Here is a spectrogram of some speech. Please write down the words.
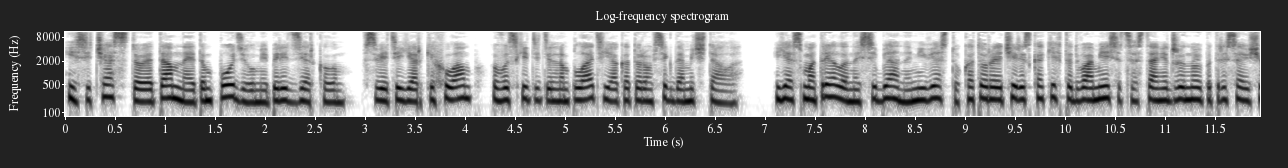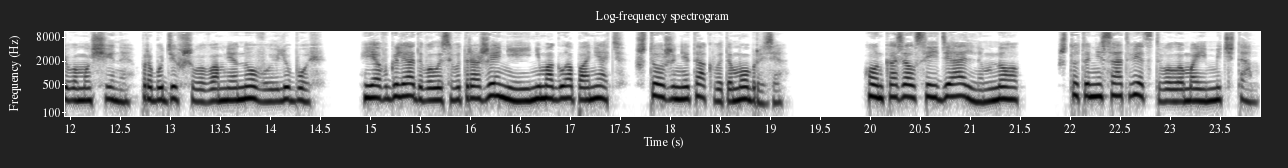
И сейчас, стоя там, на этом подиуме перед зеркалом, в свете ярких ламп, в восхитительном платье, о котором всегда мечтала, я смотрела на себя, на невесту, которая через каких-то два месяца станет женой потрясающего мужчины, пробудившего во мне новую любовь. Я вглядывалась в отражение и не могла понять, что же не так в этом образе. Он казался идеальным, но что-то не соответствовало моим мечтам.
